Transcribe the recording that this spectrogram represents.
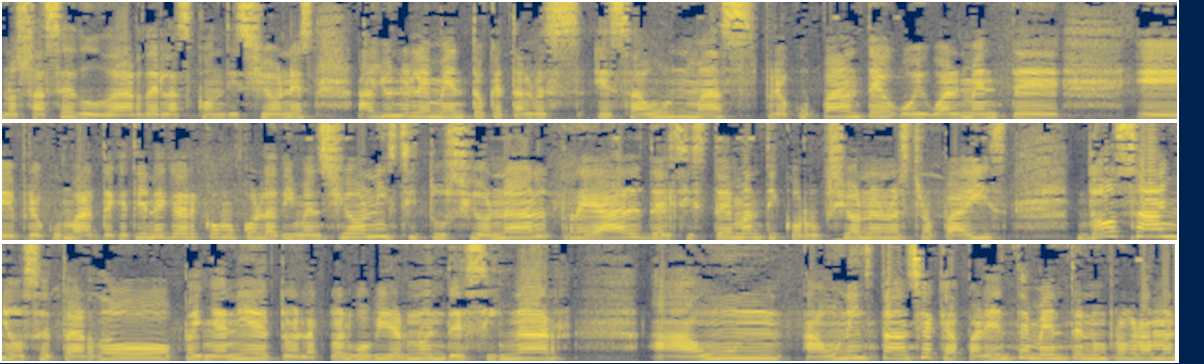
nos hace dudar de las condiciones, hay un elemento que tal vez es aún más preocupante o igualmente eh, preocupante, que tiene que ver como con la dimensión institucional real del sistema anticorrupción en nuestro país. Dos años se tardó Peña Nieto, el actual gobierno, en designar a, un, a una instancia que aparentemente en un programa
